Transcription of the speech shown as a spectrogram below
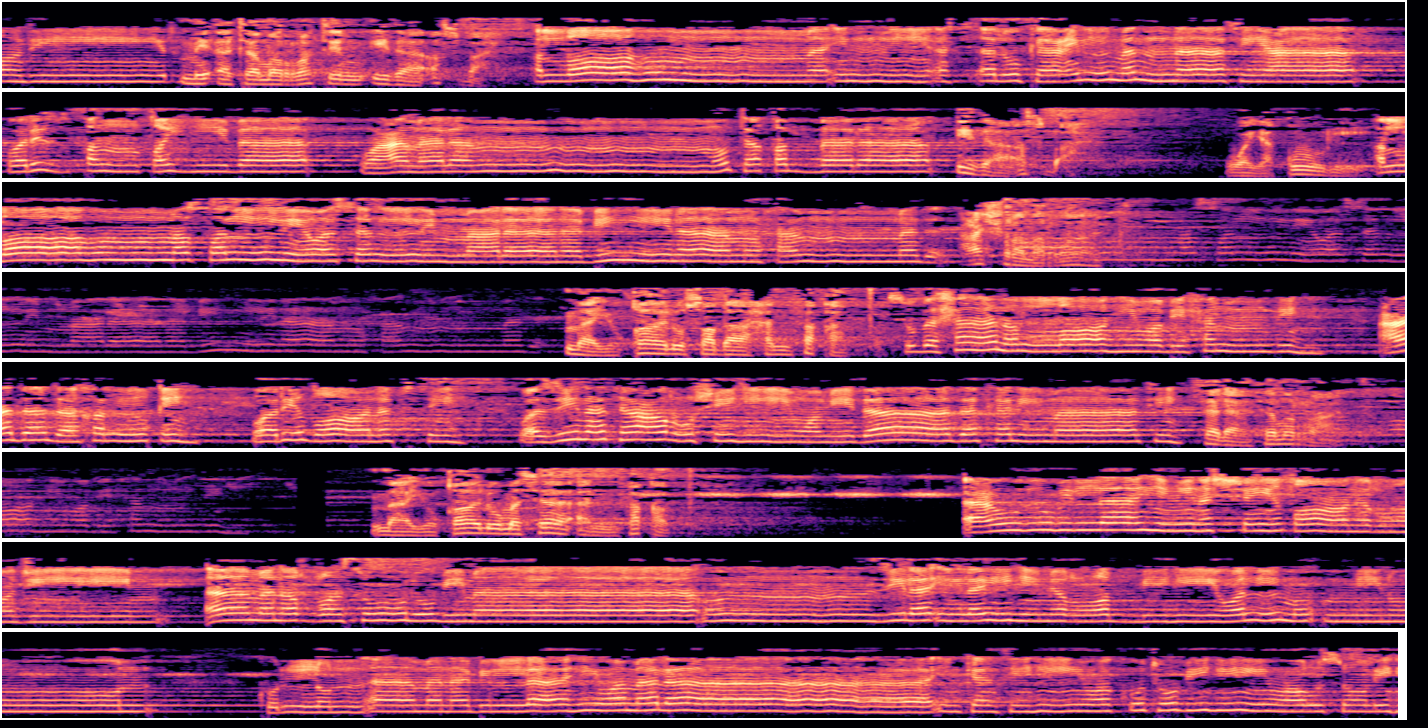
قدير. مئة مرة إذا أصبح. اللهم إني أسألك علما نافعا ورزقا طيبا وعملا متقبلا. إذا أصبح. ويقول اللهم صل وسلم على نبينا محمد. عشر مرات. اللهم صل وسلم على نبينا محمد. ما يقال صباحا فقط. سبحان الله وبحمده عدد خلقه ورضا نفسه وزنة عرشه ومداد كلماته. ثلاث مرات. ما يقال مساء فقط. أعوذ بالله من الشيطان الرجيم. آمن الرسول بما أنزل إليه من ربه والمؤمنون. كل آمن بالله وملائكته وكتبه ورسله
